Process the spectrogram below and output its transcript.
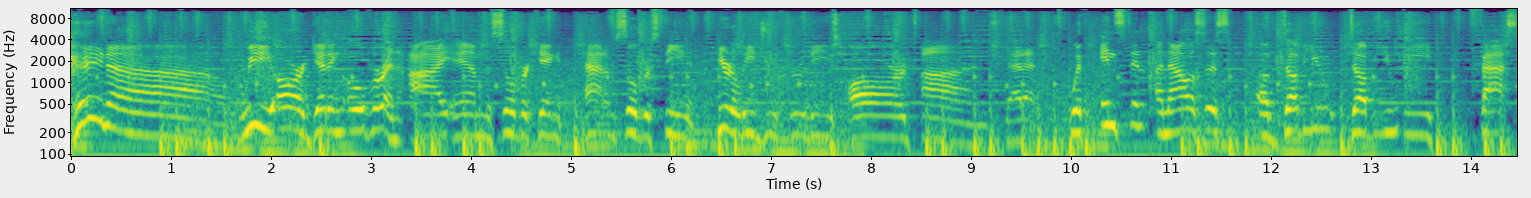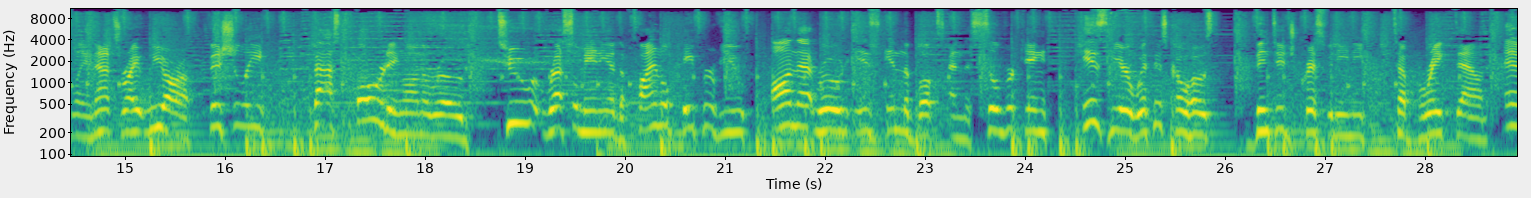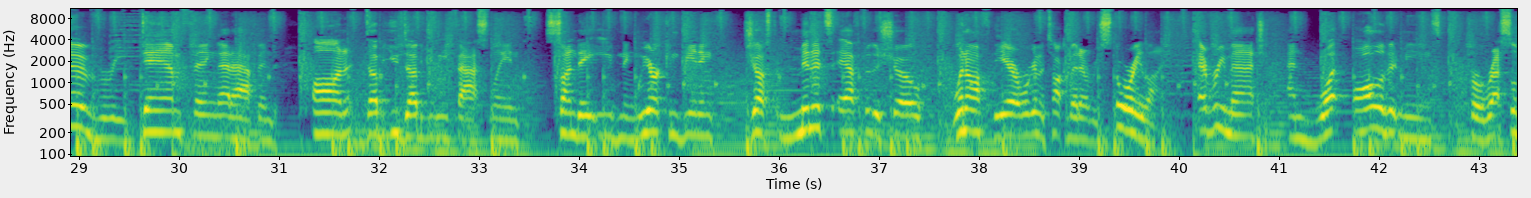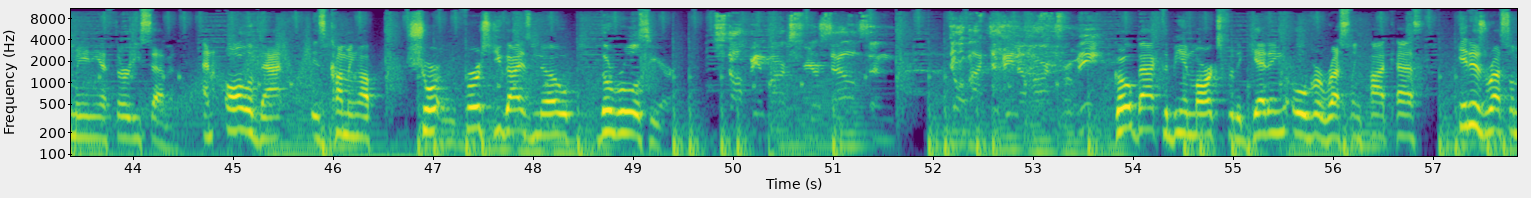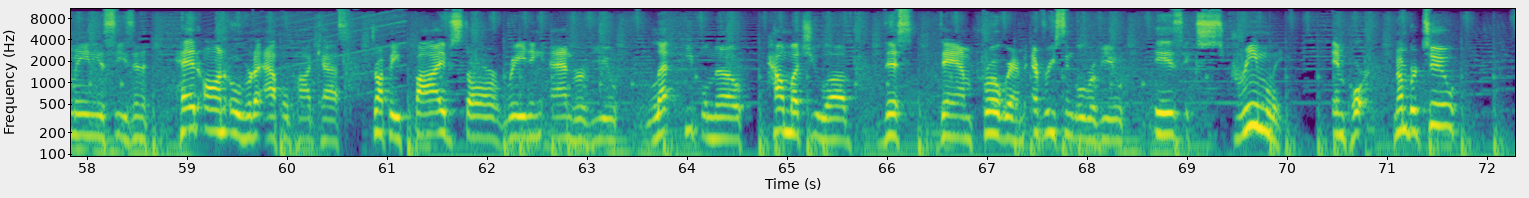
Hey now, we are getting over, and I am the Silver King, Adam Silverstein, here to lead you through these hard times. With instant analysis of WWE Fastlane. That's right, we are officially fast forwarding on the road to WrestleMania. The final pay per view on that road is in the books, and the Silver King is here with his co host, Vintage Chris Vannini, to break down every damn thing that happened on WWE Fastlane Sunday evening. We are convening just minutes after the show went off the air. We're going to talk about every storyline, every match, and what all of it means for WrestleMania 37. And all of that is coming up shortly. First, you guys know the rules here. Stop being marks for yourselves and go back to being a mark for me. Go back to being marks for the Getting Over Wrestling podcast. It is WrestleMania season. Head on over to Apple Podcasts, drop a five star rating and review. Let people know how much you love this damn program. Every single review is extremely important. Number two,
